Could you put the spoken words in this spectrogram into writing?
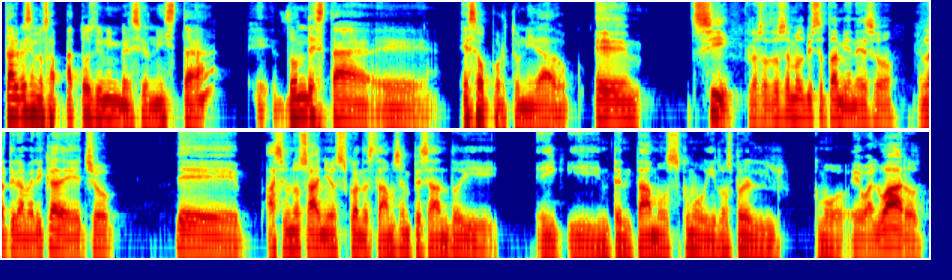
tal vez en los zapatos de un inversionista, eh, ¿dónde está esa oportunidad? Em, Sí, nosotros hemos visto también eso en Latinoamérica. De hecho, de hace unos años cuando estábamos empezando y, intentamos como irnos por el, como evaluar o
